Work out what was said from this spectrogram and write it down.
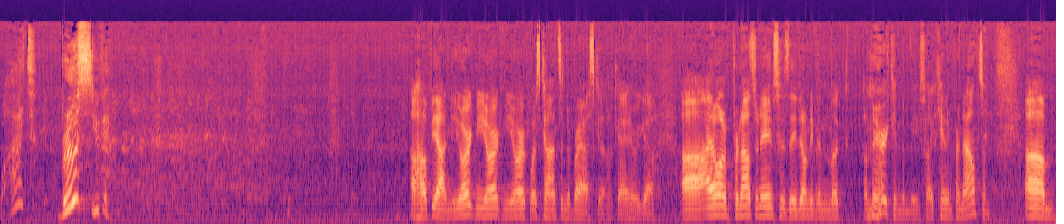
What? Bruce? You. Can- I'll help you out. New York, New York, New York, Wisconsin, Nebraska. Okay, here we go. Uh, I don't want to pronounce their names because they don't even look American to me, so I can't even pronounce them. Um,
